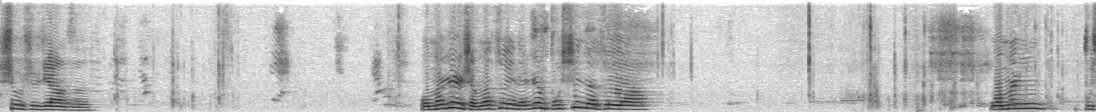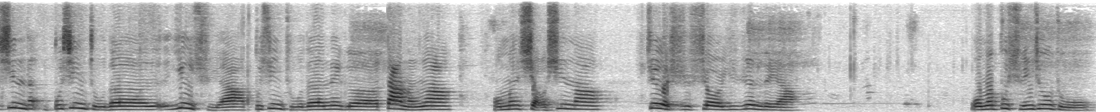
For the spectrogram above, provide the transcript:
是不是这样子？我们认什么罪呢？认不信的罪啊。我们。不信他，不信主的应许啊，不信主的那个大能啊，我们小信呐，这个是需要认的呀。我们不寻求主。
